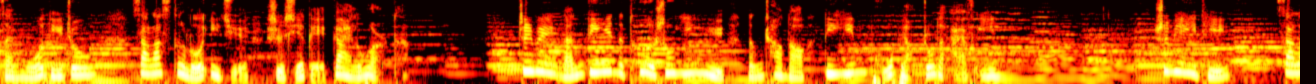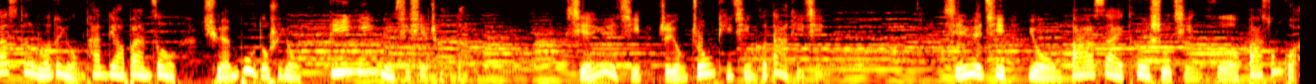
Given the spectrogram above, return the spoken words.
在《魔笛》中，萨拉斯特罗一角是写给盖罗尔的。这位男低音的特殊音域能唱到低音谱表中的 F 音。顺便一提，萨拉斯特罗的咏叹调伴奏全部都是用低音乐器写成的，弦乐器只用中提琴和大提琴。弦乐器用巴塞特竖琴和巴松管，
